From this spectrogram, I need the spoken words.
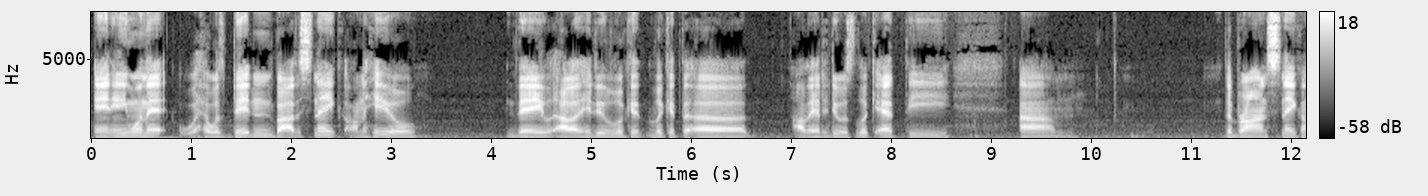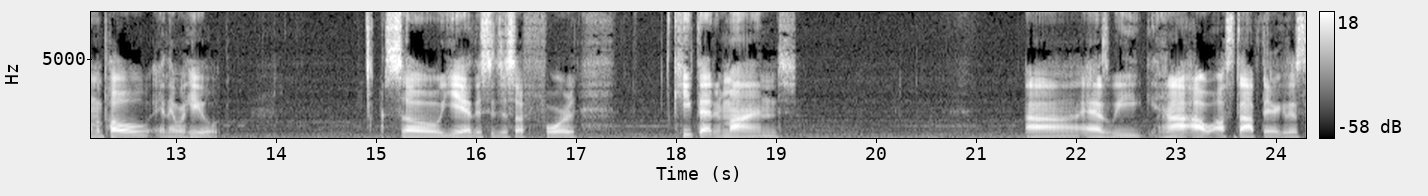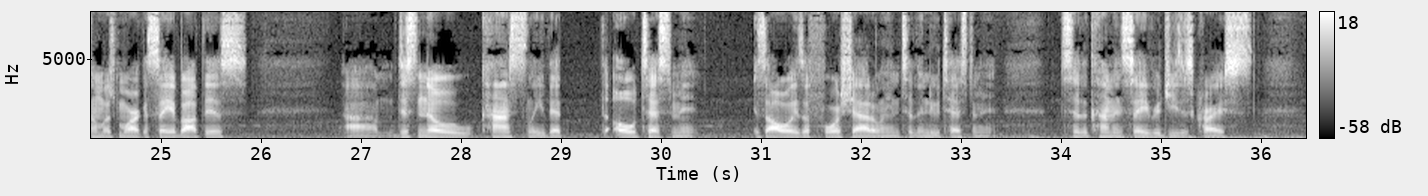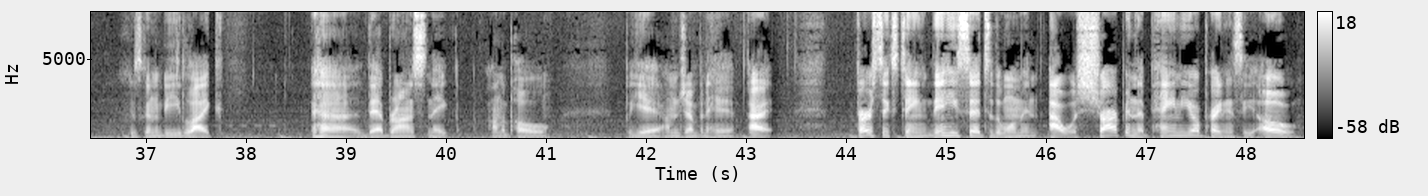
And anyone that was bitten by the snake on the hill, they all they had to do look at look at the uh, all they had to do was look at the um, the bronze snake on the pole and they were healed. So, yeah, this is just a four. Keep that in mind uh, as we. I'll, I'll stop there because there's so much more I could say about this. Um, just know constantly that the Old Testament is always a foreshadowing to the New Testament, to the coming Savior, Jesus Christ, who's going to be like uh, that bronze snake on the pole. But yeah, I'm jumping ahead. All right. Verse 16. Then he said to the woman, I will sharpen the pain of your pregnancy. Oh,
